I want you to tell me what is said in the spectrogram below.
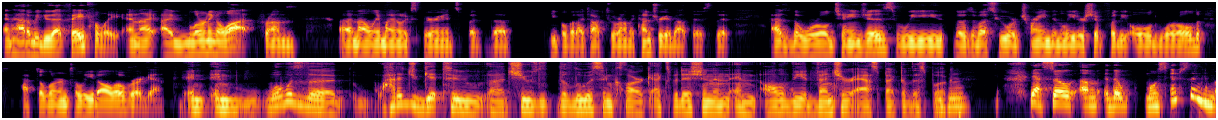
And how do we do that faithfully? And I, am learning a lot from uh, not only my own experience, but the people that I talk to around the country about this. That as the world changes, we, those of us who were trained in leadership for the old world, have to learn to lead all over again. And and what was the? How did you get to uh, choose the Lewis and Clark expedition and and all of the adventure aspect of this book? Mm-hmm. Yeah. So um, the most interesting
